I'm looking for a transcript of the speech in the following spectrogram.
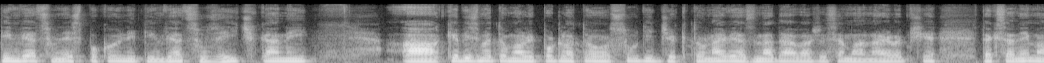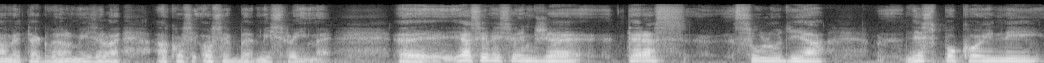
Tým viac sú nespokojní, tým viac sú zhýčkaní. A keby sme to mali podľa toho súdiť, že kto najviac nadáva, že sa má najlepšie, tak sa nemáme tak veľmi zle, ako si o sebe myslíme. E, ja si myslím, že teraz sú ľudia nespokojní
